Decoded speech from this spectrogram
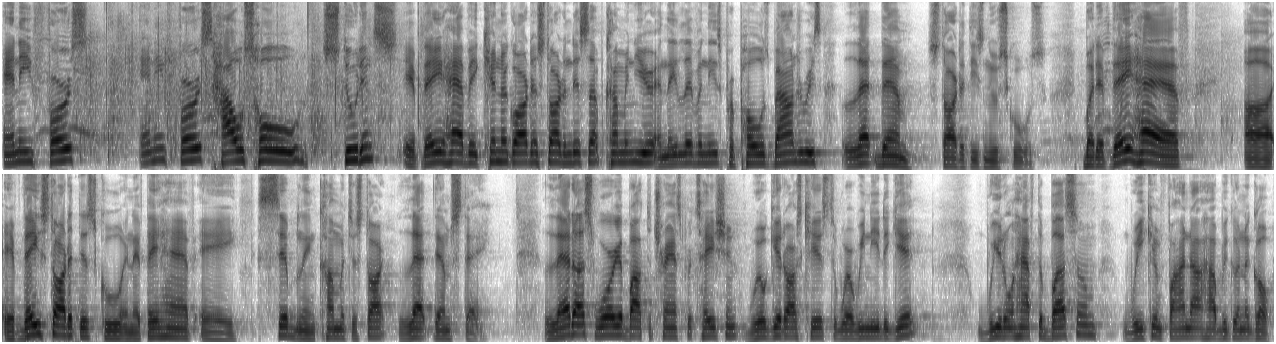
Any first, any first household students, if they have a kindergarten starting this upcoming year and they live in these proposed boundaries, let them start at these new schools. But if they have, uh, if they start at this school and if they have a sibling coming to start, let them stay. Let us worry about the transportation. We'll get our kids to where we need to get. We don't have to bus them. We can find out how we're going to go.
